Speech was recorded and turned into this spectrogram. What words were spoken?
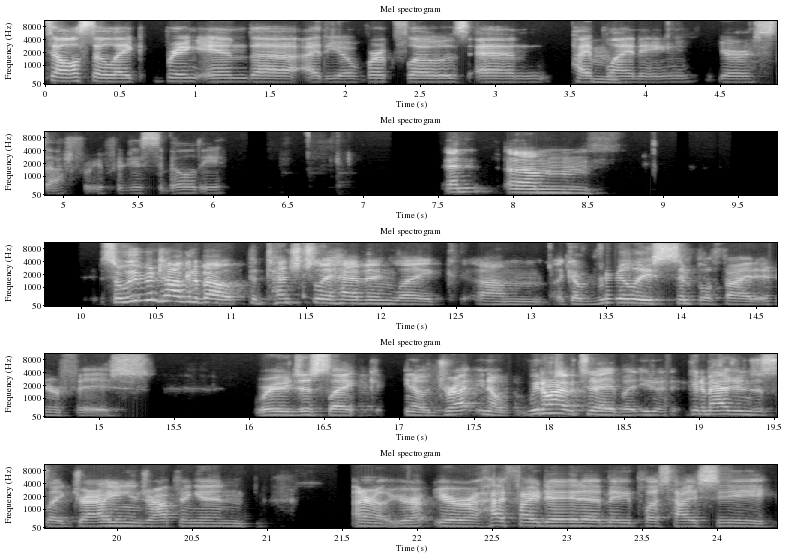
to also like bring in the idea of workflows and pipelining your stuff for reproducibility And um. So we've been talking about potentially having like, um, like a really simplified interface. Where you just like, you know, drag, you know, we don't have it today, but you can imagine just like dragging and dropping in. I don't know, your, your hi-fi data, maybe plus Hi-C,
